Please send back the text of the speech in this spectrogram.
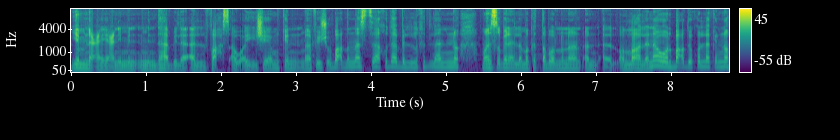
يمنع يعني من من ذهاب إلى الفحص أو أي شيء ممكن ما فيش وبعض الناس تأخذها بالخذلان إنه ما يصيبنا إلا ما كتبه لنا الله لنا والبعض يقول لك إنه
